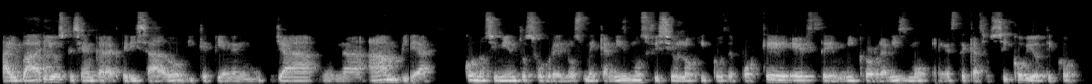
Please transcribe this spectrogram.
Hay varios que se han caracterizado y que tienen ya una amplia conocimiento sobre los mecanismos fisiológicos de por qué este microorganismo, en este caso psicobiótico,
